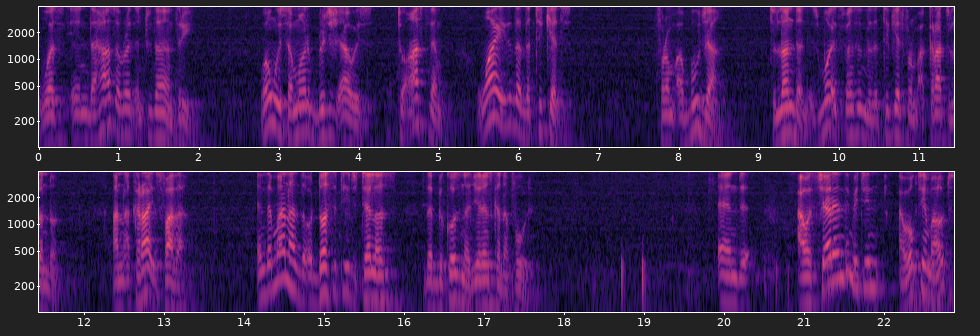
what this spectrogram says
was in the House of Reps in 2003 when we summoned British Airways to ask them, why is it that the ticket from Abuja to London is more expensive than the ticket from Accra to London? And Accra is farther. And the man has the audacity to tell us that because Nigerians can afford. And I was chairing the meeting, I walked him out,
